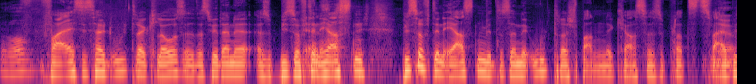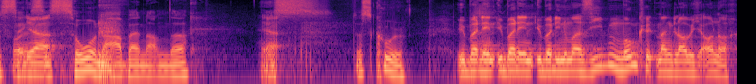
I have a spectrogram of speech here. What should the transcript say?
Ja. Vor allem, es ist halt ultra close. Also das wird eine, also bis auf Ja, den ersten, bis auf den ersten wird das eine ultra spannende Klasse. Also Platz 2 Ja, bis voll. 6 Ja. ist so nah beieinander. Ja. Das, das ist cool. Über, den, über, den, über die Nummer 7 munkelt man, glaube ich, auch noch.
